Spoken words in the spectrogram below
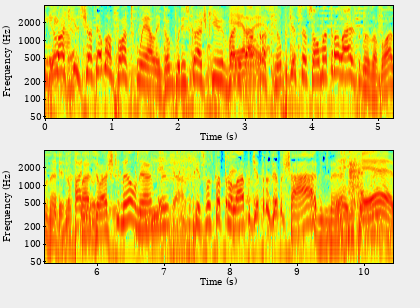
eu legal. acho que eles tinham até uma foto com ela, então por isso que eu acho que validar Era o troço. Não podia ser só uma trollagem dos meus avós, né? Eles não fariam. Mas eu acho que não, né? Porque se fosse pra trollar, podia trazer do Chaves, né? É,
